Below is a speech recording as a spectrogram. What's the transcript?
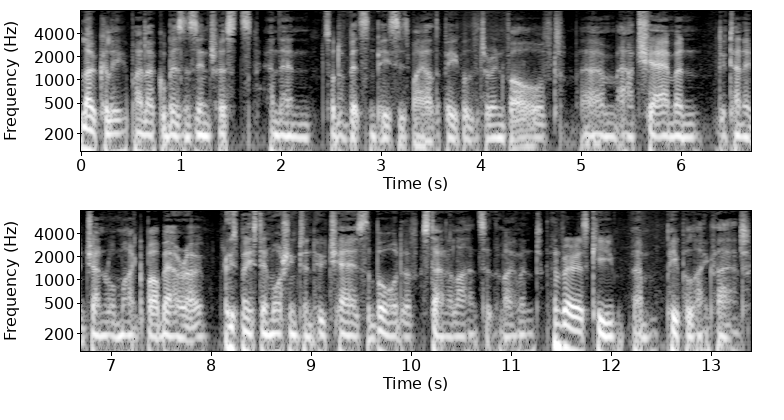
locally by local business interests, and then sort of bits and pieces by other people that are involved. Um, our chairman, Lieutenant General Mike Barbero, who's based in Washington, who chairs the board of Stone Alliance at the moment, and various key um, people like that.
